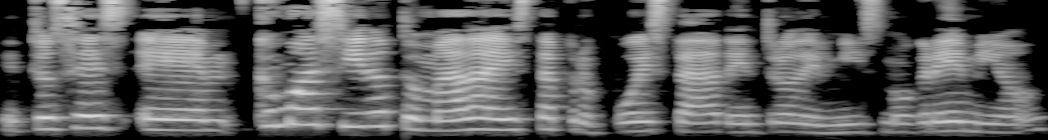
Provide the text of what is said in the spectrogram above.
Entonces, em, ¿cómo ha sido tomada esta propuesta dentro del mismo gremio?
